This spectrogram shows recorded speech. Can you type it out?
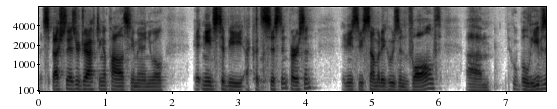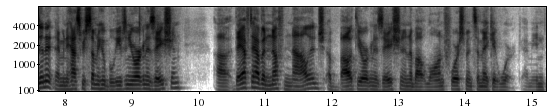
especially as you're drafting a policy manual, it needs to be a consistent person. It needs to be somebody who's involved, um, who believes in it. I mean, it has to be somebody who believes in your organization. Uh, they have to have enough knowledge about the organization and about law enforcement to make it work. I mean,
